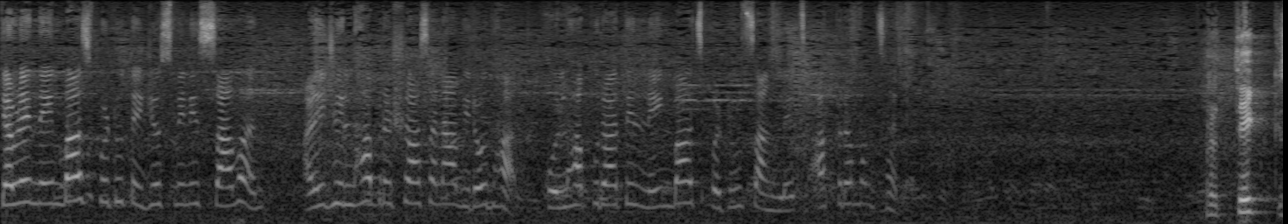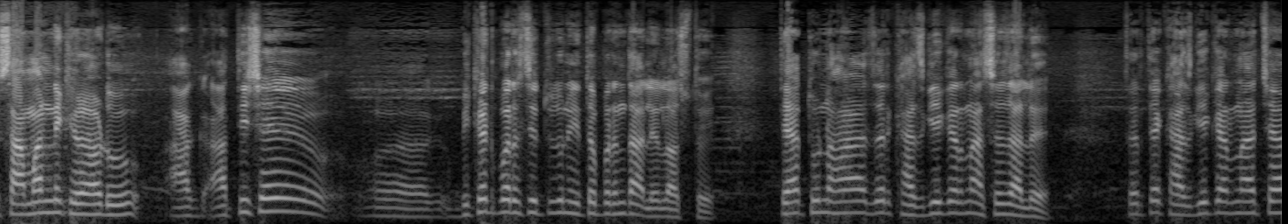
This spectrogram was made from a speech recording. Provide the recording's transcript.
त्यामुळे नेमबाजपटू तेजस्विनी सावंत आणि जिल्हा प्रशासनाविरोधात कोल्हापुरातील नेमबाजपटू चांगलेच आक्रमक झाले. प्रत्येक सामान्य खेळाडू अतिशय बिकट परिस्थितीतून इथंपर्यंत आलेला असतोय. त्यातून हा जर खाजगीकरण असं झालं तर त्या खाजगीकरणाच्या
